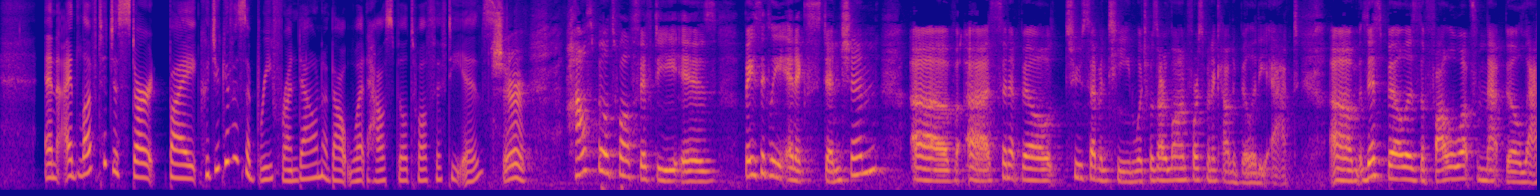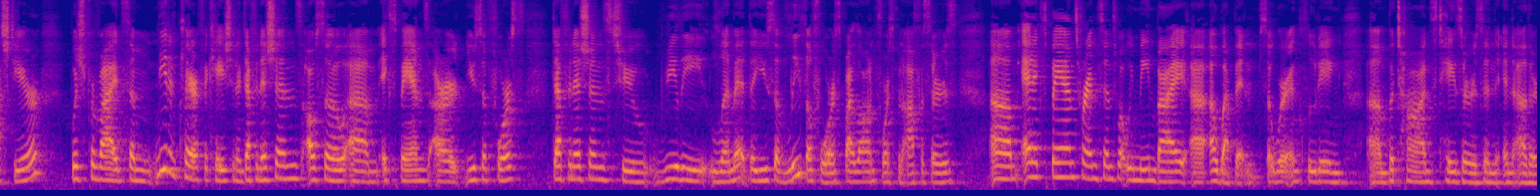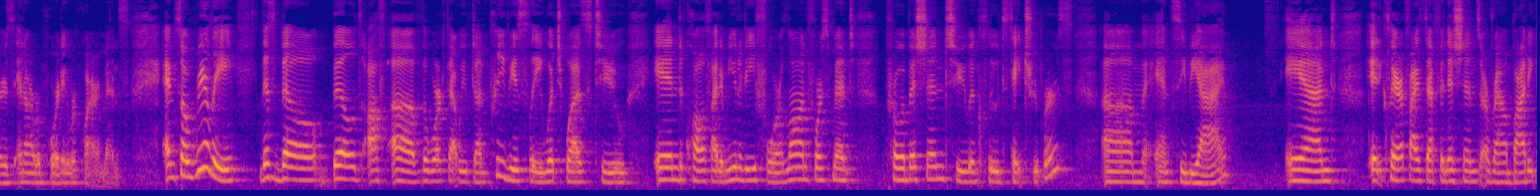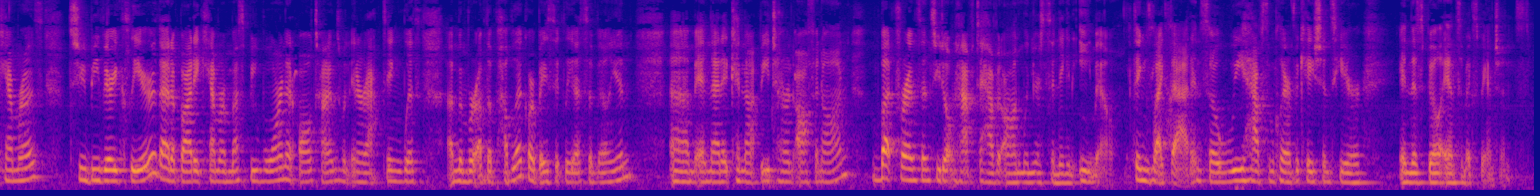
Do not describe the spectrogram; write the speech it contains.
And I'd love to just start by could you give us a brief rundown about what House Bill 1250 is? Sure. House Bill 1250 is basically an extension of uh, Senate Bill 217, which was our Law Enforcement Accountability Act. Um, this bill is the follow up from that bill last year. Which provides some needed clarification and definitions, also um, expands our use of force definitions to really limit the use of lethal force by law enforcement officers um, and expands, for instance, what we mean by uh, a weapon. So we're including um, batons, tasers, and, and others in our reporting requirements. And so, really, this bill builds off of the work that we've done previously, which was to end qualified immunity for law enforcement, prohibition to include state troopers um, and CBI and it clarifies definitions around body cameras to be very clear that a body camera must be worn at all times when interacting with a member of the public or basically a civilian, um, and that it cannot be turned off and on. But for instance, you don't have to have it on when you're sending an email, things like that. And so we have some clarifications here in this bill and some expansions.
